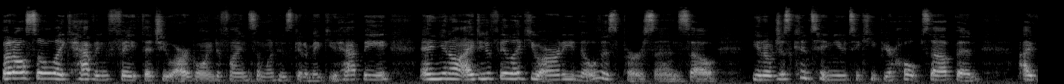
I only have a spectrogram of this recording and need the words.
but also like having faith that you are going to find someone who's going to make you happy. And, you know, I do feel like you already know this person. So, you know, just continue to keep your hopes up. And I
